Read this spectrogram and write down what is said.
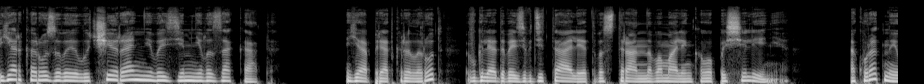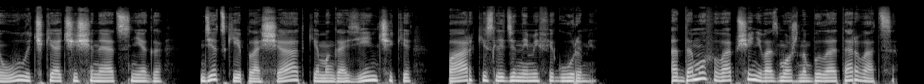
ярко-розовые лучи раннего зимнего заката. Я приоткрыла рот, вглядываясь в детали этого странного маленького поселения. Аккуратные улочки, очищенные от снега, детские площадки, магазинчики, парки с ледяными фигурами. От домов вообще невозможно было оторваться.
